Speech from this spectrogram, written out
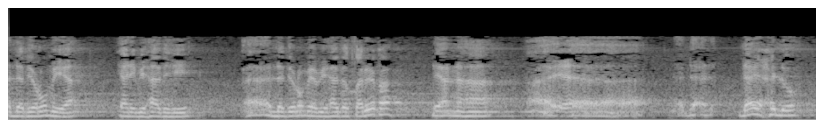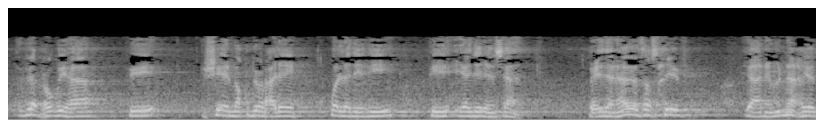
الذي رمي يعني بهذه الذي رمي بهذه الطريقة لأنها لا يحل الذبح بها في الشيء المقدور عليه والذي في في يد الإنسان. فإذا هذا تصحيف يعني من ناحية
